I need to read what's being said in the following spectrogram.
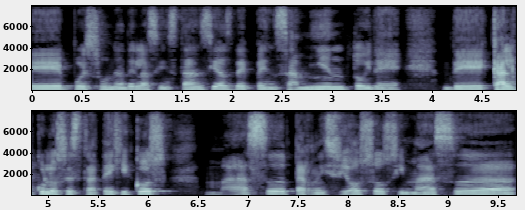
eh, pues una de las instancias de pensamiento y de, de cálculos estratégicos más eh, perniciosos y más eh,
